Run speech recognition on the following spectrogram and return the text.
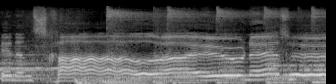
in een schaal mayonaise.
